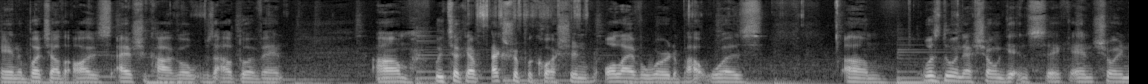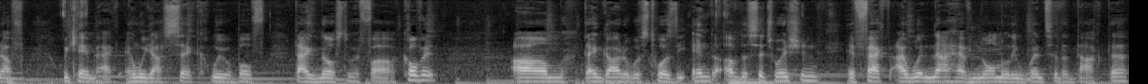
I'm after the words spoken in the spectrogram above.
and a bunch of other artists at Chicago. It was an outdoor event um, we took extra precaution. All I ever worried about was um, was doing that show and getting sick. And sure enough, we came back and we got sick. We were both diagnosed with uh, COVID. Um, thank God it was towards the end of the situation. In fact, I would not have normally went to the doctor.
